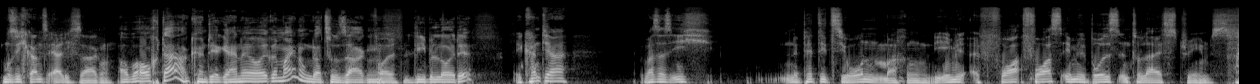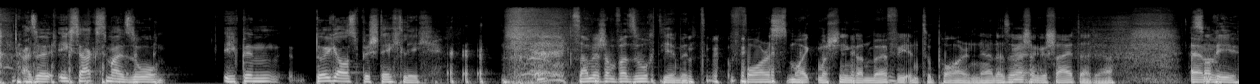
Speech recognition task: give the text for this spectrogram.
Muss ich ganz ehrlich sagen. Aber auch da könnt ihr gerne eure Meinung dazu sagen, Voll. liebe Leute. Ihr könnt ja, was weiß ich, eine Petition machen, die Emil, äh, for, Force Emil Bulls into Livestreams. Also ich sag's mal so, ich bin durchaus bestechlich. Das haben wir schon versucht hier mit Force Moik Machine Gun Murphy into Porn. Ja, da sind wir schon gescheitert, ja. Ähm, Sorry.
